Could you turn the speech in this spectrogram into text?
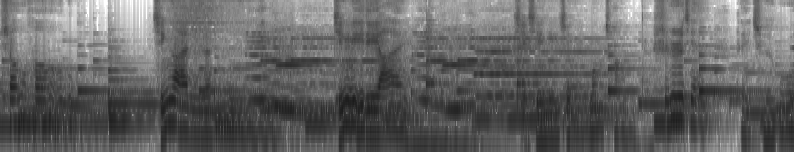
守候，亲爱的人，亲密的爱人，谢谢你这么长。时间陪着我，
